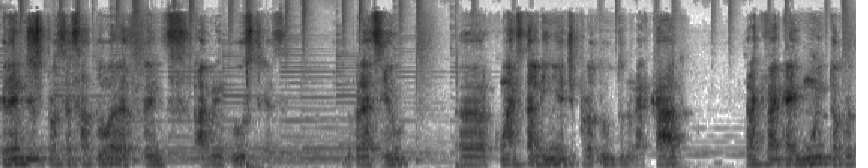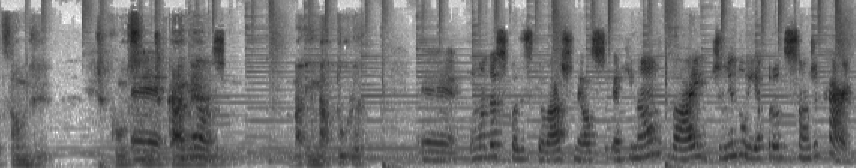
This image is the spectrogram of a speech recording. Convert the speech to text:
grandes processadoras, grandes agroindústrias no Brasil uh, com esta linha de produto no mercado? Será que vai cair muito a produção de, de consumo é, de carne na, in natura? É, uma das coisas que eu acho, Nelson, é que não vai diminuir a produção de carne.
